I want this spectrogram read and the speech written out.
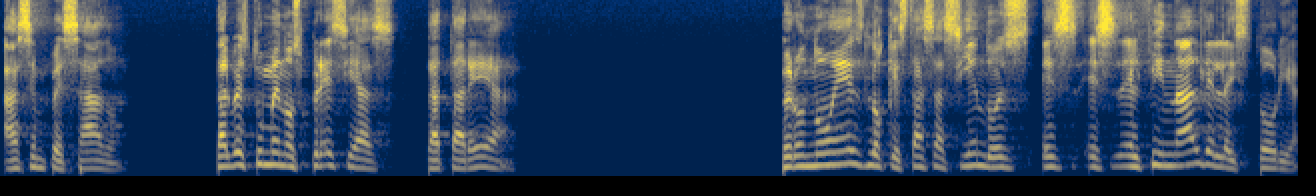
has empezado. Tal vez tú menosprecias la tarea, pero no es lo que estás haciendo, es, es, es el final de la historia.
